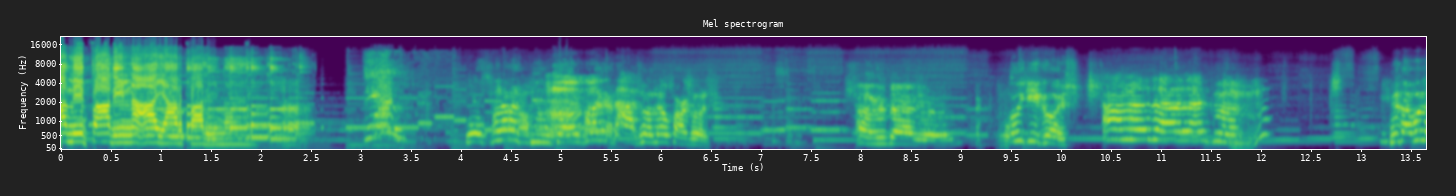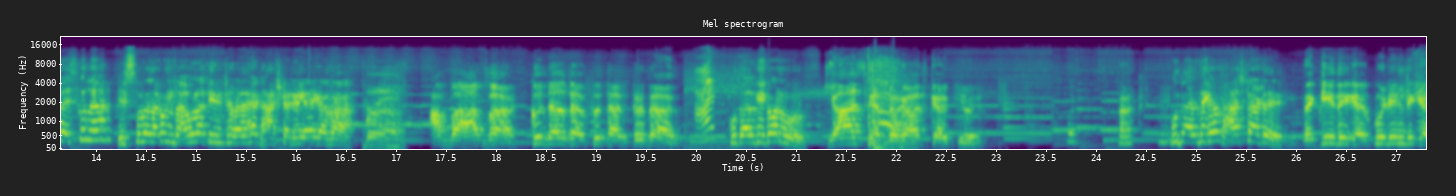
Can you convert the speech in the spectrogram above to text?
আমি পারি না আর পারি না। আসলেও পাগল। আমি পাগল। তুই কি কইস আমার ভালো তুই স্কুলে? স্কুলে যখন যাব না তিন ছেলে দেখে ঘাস কাটি গেছা। আব্বা আব্বা কুদাল দাও কুদাল কুদাল। কুদাল কি করব? গাছ কুদাল দিকে ঘাস কাটে? কি দিকে কুড়িল দিকে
